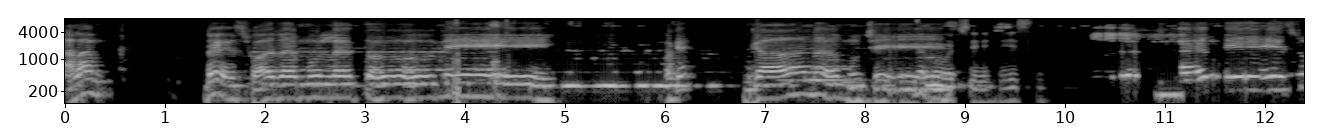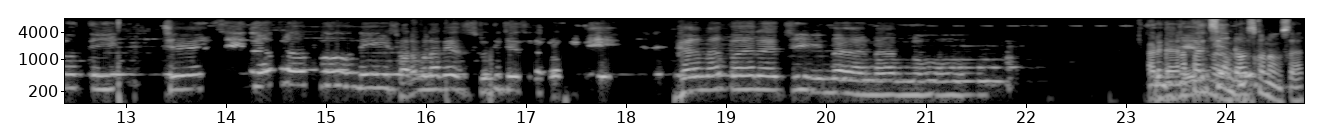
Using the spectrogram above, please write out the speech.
అలా అంటే స్వరములతోనే. ఓకే? గానము శృతి చేసిన ప్రభుని. స్వరములనే శృతి చేసిన ప్రభుని ఘనపరచిన నన్ను. అక్కడ గణపరిచే అని రాసుకున్నాం సార్.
